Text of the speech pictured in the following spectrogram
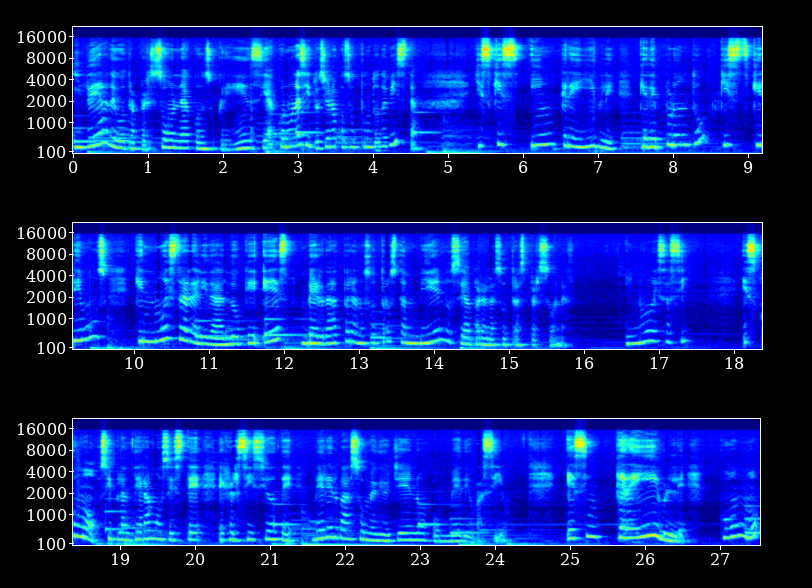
idea de otra persona, con su creencia, con una situación o con su punto de vista. Y es que es increíble que de pronto queremos que nuestra realidad, lo que es verdad para nosotros, también lo sea para las otras personas. Y no es así. Es como si planteáramos este ejercicio de ver el vaso medio lleno o medio vacío. Es increíble cómo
